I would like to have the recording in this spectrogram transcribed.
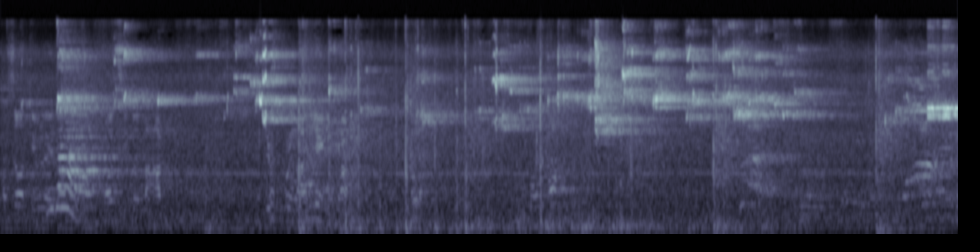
頭先我屌你，我試過打，要半撚型㗎。一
